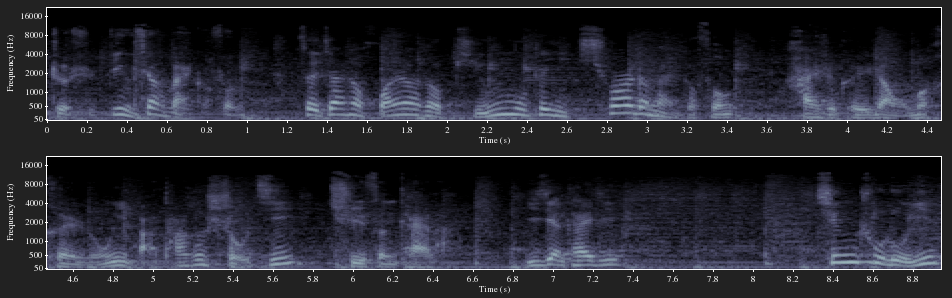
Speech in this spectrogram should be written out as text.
这是定向麦克风，再加上环绕着屏幕这一圈的麦克风，还是可以让我们很容易把它和手机区分开来。一键开机，轻触录音，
